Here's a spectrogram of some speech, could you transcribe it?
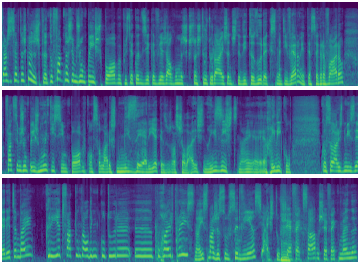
a certas coisas. Portanto, o facto de nós termos um país pobre, por isso é que eu dizia que havia já algumas questões estruturais antes da ditadura que se mantiveram e até se agravaram, o facto de termos um país muitíssimo pobre, com salários de miséria, dizer, os nossos salários não existe, não é? É ridículo. Com salários de miséria também cria de facto um caldinho de cultura eh, porreiro para isso, não é? Isso mais a subserviência, ah, isto o chefe é que sabe, o chefe é que manda.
